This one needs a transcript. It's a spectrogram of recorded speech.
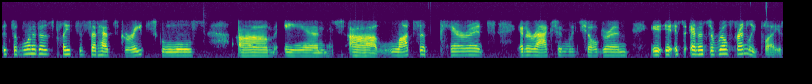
it's a, one of those places that has great schools um, and uh, lots of parent interaction with children. It, it's and it's a real friendly place.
